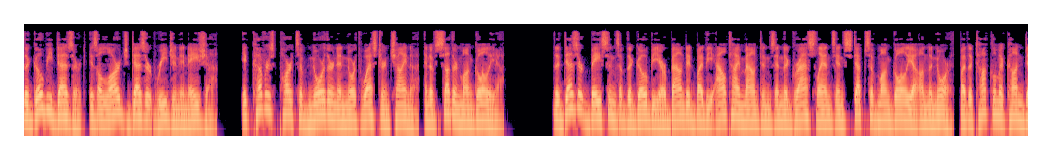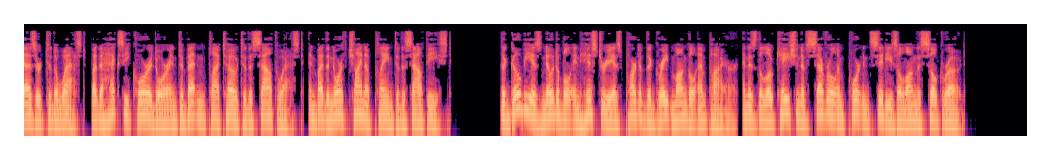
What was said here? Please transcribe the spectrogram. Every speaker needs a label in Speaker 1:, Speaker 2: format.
Speaker 1: The Gobi Desert is a large desert region in Asia. It covers parts of northern and northwestern China, and of southern Mongolia. The desert basins of the Gobi are bounded by the Altai Mountains and the grasslands and steppes of Mongolia on the north, by the Taklamakan Desert to the west, by the Hexi Corridor and Tibetan Plateau to the southwest, and by the North China Plain to the southeast. The Gobi is notable in history as part of the Great Mongol Empire, and as the location of several important cities along the Silk Road.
